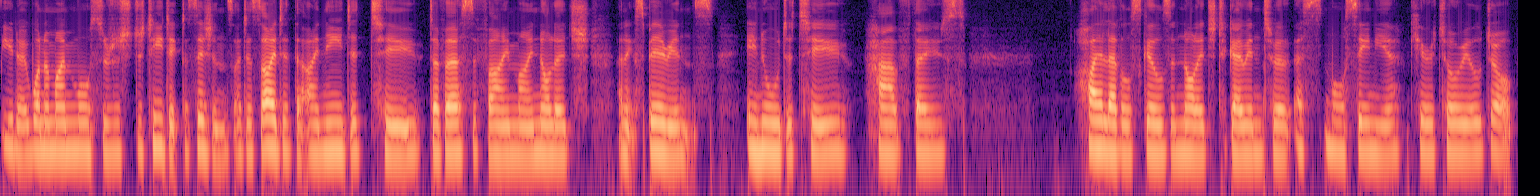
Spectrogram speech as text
you know one of my more sort of strategic decisions. I decided that I needed to diversify my knowledge and experience in order to have those high level skills and knowledge to go into a more senior curatorial job.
